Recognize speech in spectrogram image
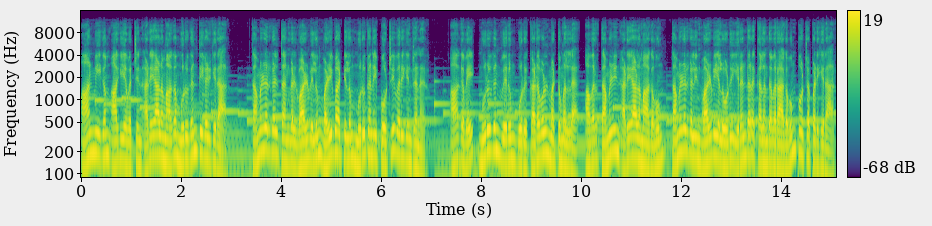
ஆன்மீகம் ஆகியவற்றின் அடையாளமாக முருகன் திகழ்கிறார். தமிழர்கள் தங்கள் வாழ்விலும் வழிபாட்டிலும் முருகனை போற்றி வருகின்றனர். ஆகவே முருகன் வெறும் ஒரு கடவுள் மட்டுமல்ல அவர் தமிழின் அடையாளமாகவும் தமிழர்களின் வாழ்வியலோடு இரண்டர கலந்தவராகவும் போற்றப்படுகிறார்.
